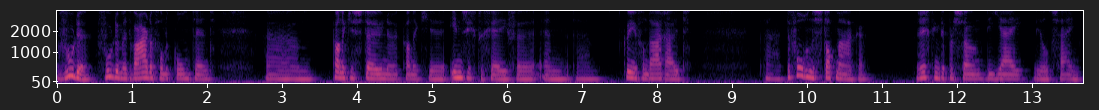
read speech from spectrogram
voeden, voeden met waardevolle content. Um, kan ik je steunen, kan ik je inzichten geven en um, kun je van daaruit uh, de volgende stap maken richting de persoon die jij wilt zijn.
